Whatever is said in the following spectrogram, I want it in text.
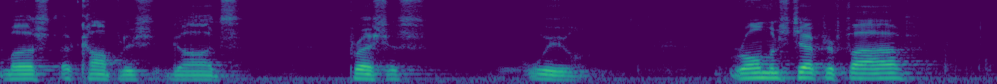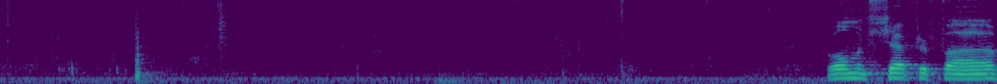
must accomplish God's precious will. Romans chapter 5. Romans chapter 5.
